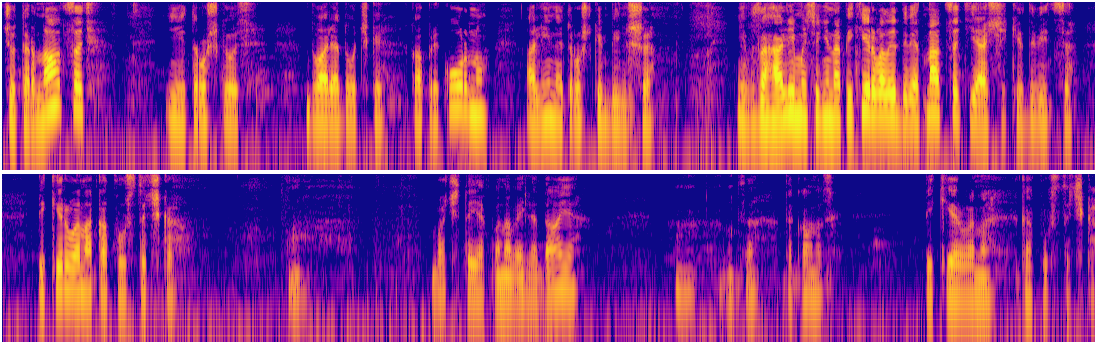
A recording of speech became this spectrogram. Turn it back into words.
14. І трошки ось два рядочки каприкорну, аліни трошки більше. І взагалі ми сьогодні напікірували 19 ящиків. Дивіться, пікірована капусточка. Бачите, як вона виглядає. Оце така у нас пікірована капусточка.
